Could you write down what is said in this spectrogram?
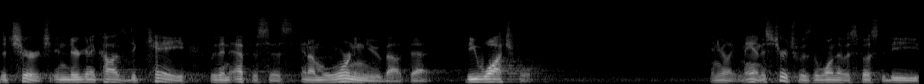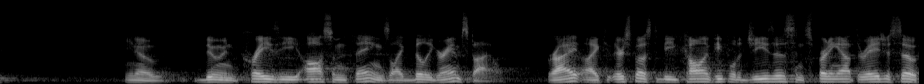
the church, and they're going to cause decay within Ephesus. And I'm warning you about that. Be watchful. And you're like, man, this church was the one that was supposed to be, you know, doing crazy, awesome things like Billy Graham style, right? Like they're supposed to be calling people to Jesus and spreading out their ages. So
